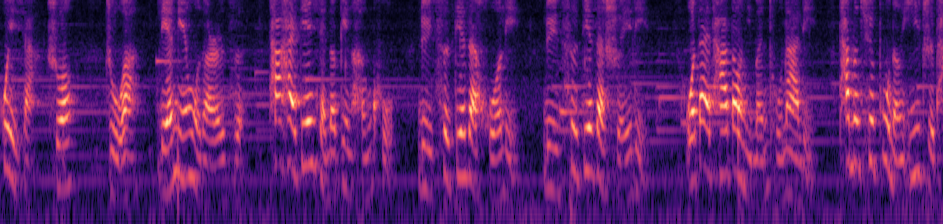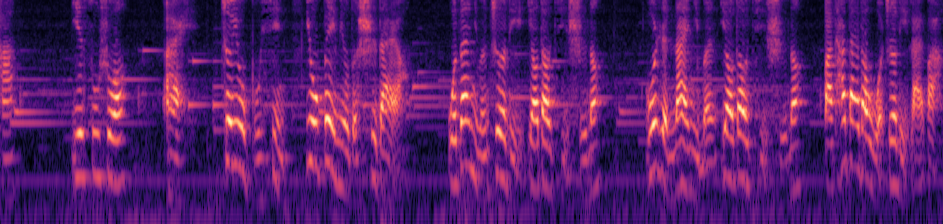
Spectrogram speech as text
跪下说：“主啊，怜悯我的儿子，他害癫痫的病很苦。”屡次跌在火里，屡次跌在水里。我带他到你门徒那里，他们却不能医治他。耶稣说：“哎，这又不信又悖谬的世代啊！我在你们这里要到几时呢？我忍耐你们要到几时呢？把他带到我这里来吧。”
